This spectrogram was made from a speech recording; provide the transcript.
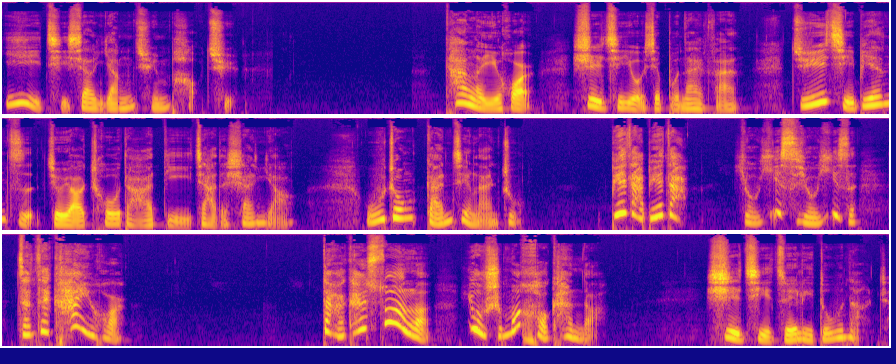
一起向羊群跑去。看了一会儿，士气有些不耐烦，举起鞭子就要抽打底架的山羊。吴忠赶紧拦住：“别打，别打，有意思，有意思，咱再看一会儿。打开算了，有什么好看的？”士气嘴里嘟囔着。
